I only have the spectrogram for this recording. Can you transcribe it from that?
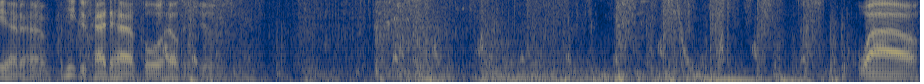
He had to have, he just had to have full health and shields. Wow.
